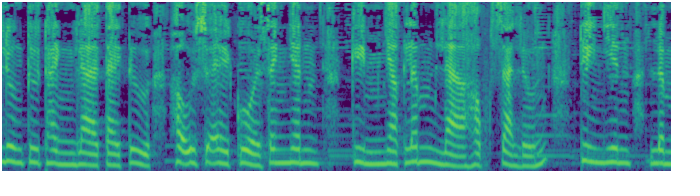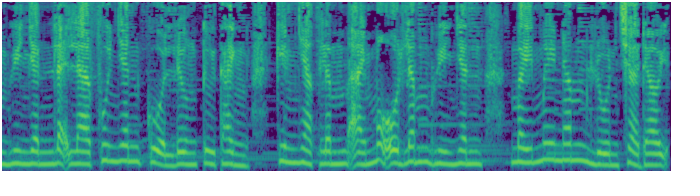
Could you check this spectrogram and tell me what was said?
Lương Tư Thành là tài tử hậu duệ của danh nhân, Kim Nhạc Lâm là học giả lớn. Tuy nhiên, Lâm Huy Nhân lại là phu nhân của Lương Tư Thành. Kim Nhạc Lâm ái mộ Lâm Huy Nhân, mấy mươi năm luôn chờ đợi,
